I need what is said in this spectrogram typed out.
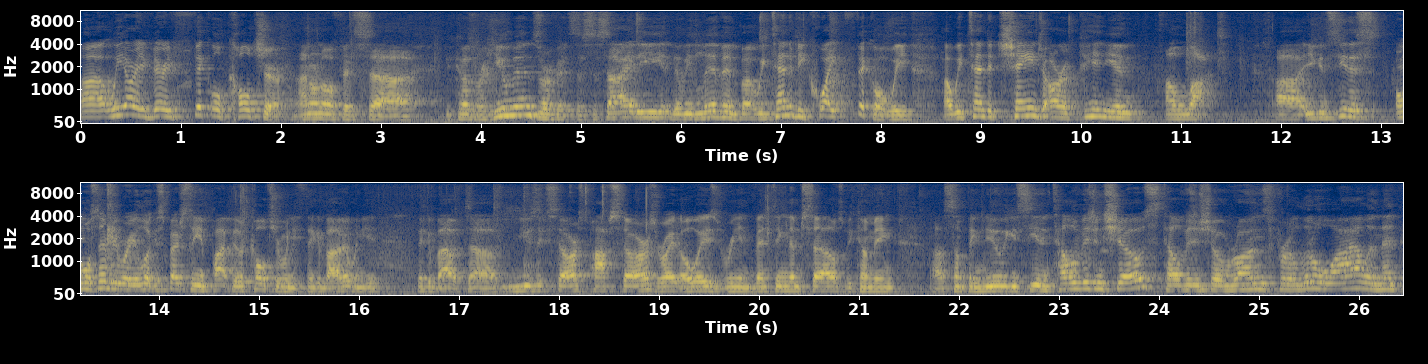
Uh, we are a very fickle culture. I don't know if it's uh, because we're humans or if it's the society that we live in, but we tend to be quite fickle. We, uh, we tend to change our opinion a lot. Uh, you can see this almost everywhere you look, especially in popular culture when you think about it. When you think about uh, music stars, pop stars, right? Always reinventing themselves, becoming uh, something new. You can see it in television shows. Television show runs for a little while, and then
